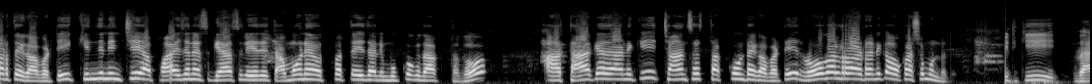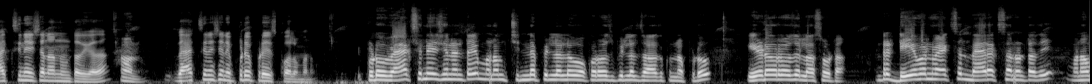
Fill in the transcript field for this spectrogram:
పడతాయి కాబట్టి కింది నుంచి ఆ పాయిజనస్ గ్యాసులు ఏదైతే అమోనియా ఉత్పత్తి అయ్యి దాని ముక్కుకు తాకుతుందో ఆ తాకేదానికి ఛాన్సెస్ తక్కువ ఉంటాయి కాబట్టి రోగాలు రావడానికి అవకాశం ఉండదు. వీటికి వ్యాక్సినేషన్ అని ఉంటది కదా? అవును. వ్యాక్సినేషన్ ఎప్పుడెప్పుడు వేసుకోవాలి మనం? ఇప్పుడు వ్యాక్సినేషన్ అంటే మనం చిన్న పిల్లలు ఒక రోజు పిల్లలు చదువుకున్నప్పుడు ఏడో రోజు లసోటా. అంటే డే వన్ వ్యాక్సిన్ మ్యారక్స్ అని ఉంటుంది. మనం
